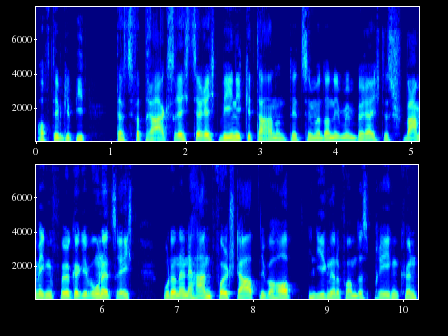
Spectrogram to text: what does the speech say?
auf dem Gebiet des Vertragsrechts ja recht wenig getan und jetzt sind wir dann eben im Bereich des schwammigen Völkergewohnheitsrechts, wo dann eine Handvoll Staaten überhaupt in irgendeiner Form das prägen können.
